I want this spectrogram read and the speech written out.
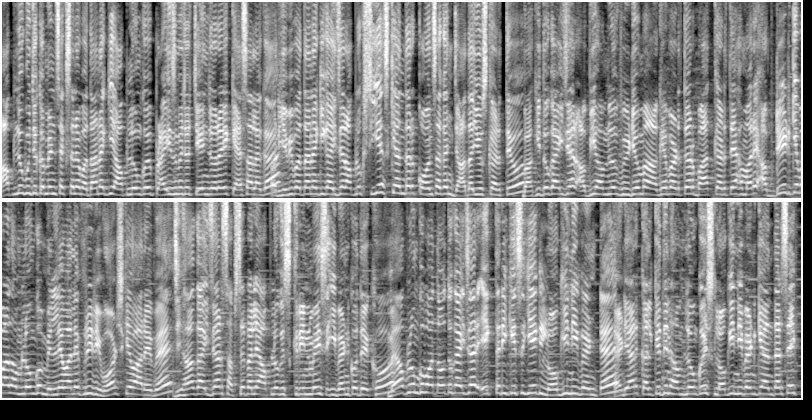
आप लोग मुझे कमेंट सेक्शन में बताना कि आप लोगों को प्राइस में जो चेंज हो रहा है कैसा लगा। और ये भी बताना कि गाइस यार आप लोग CS के अंदर कौन सा गन ज़्यादा यूज़ करते हो? बाकी तो गाइस यार अभी हम लोग वीडियो में आगे बढ़ते हैं और बात करते हैं हमारे अपडेट के बाद हम लोगों को मिलने वाले फ्री रिवॉर्ड्स के बारे में। जी हाँ गाइस यार सबसे पहले आप लोग स्क्रीन में इस इवेंट को देखो। मैं आप लोगों को बताऊँ तो गाइस यार एक तरीके से ये एक लॉग इवेंट है। एंड यार कल के दिन हम लोगों को इस लॉग इवेंट के अंदर से एक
